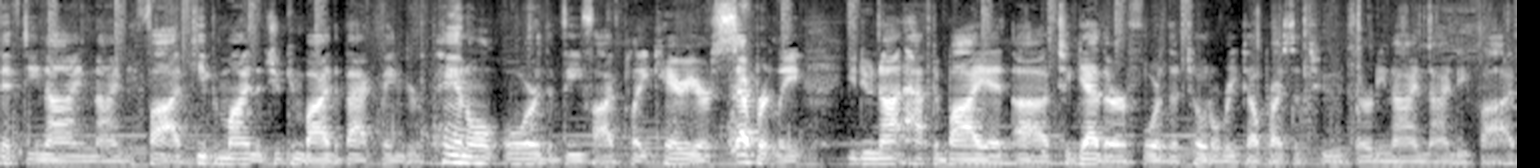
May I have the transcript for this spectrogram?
$59.95. Keep in mind that you can buy the back banger panel or the V5 plate carrier separately. You do not have to buy it uh, together for the total retail price of $239.95.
